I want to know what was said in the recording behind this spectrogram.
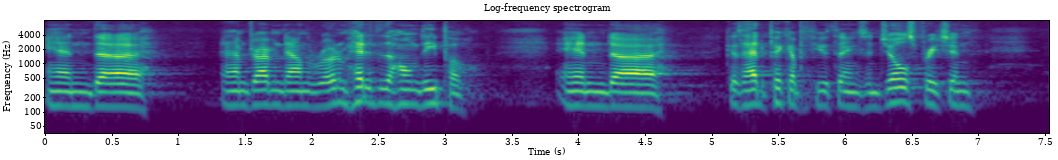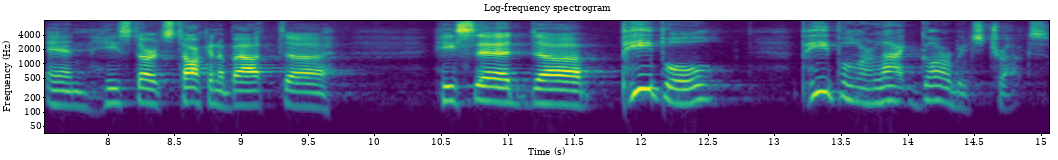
and, uh, and I'm driving down the road. I'm headed to the Home Depot, and because uh, I had to pick up a few things. And Joel's preaching, and he starts talking about. Uh, he said, uh, "People, people are like garbage trucks."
